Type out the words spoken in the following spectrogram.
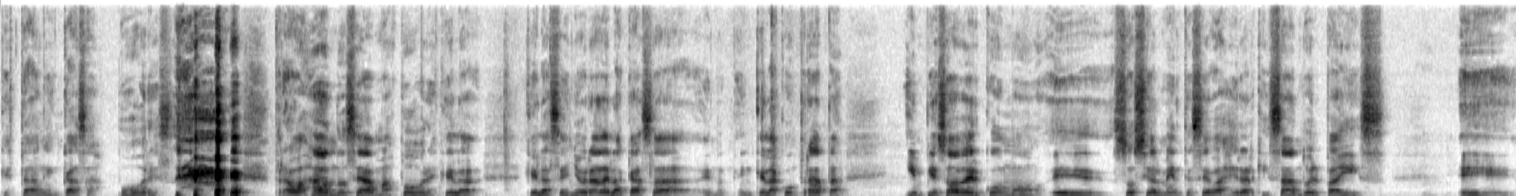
que están en casas pobres, trabajando, o sea, más pobres que la, que la señora de la casa en que la contrata y empiezo a ver cómo eh, socialmente se va jerarquizando el país eh,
